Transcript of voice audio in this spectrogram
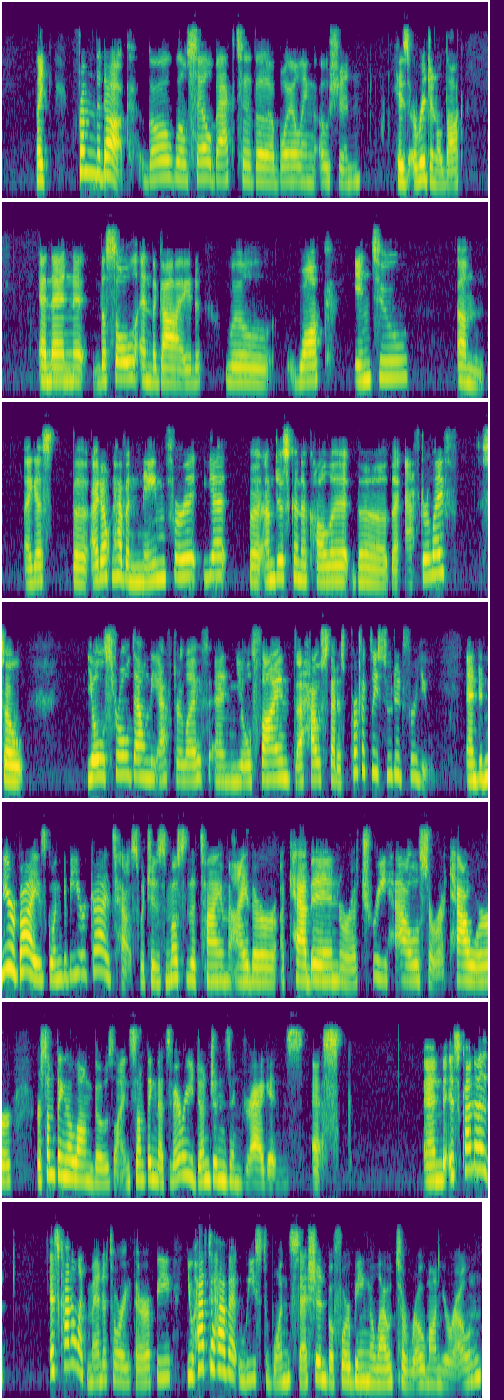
Like from the dock, Go will sail back to the boiling ocean, his original dock, and then the soul and the guide will walk into um I guess the I don't have a name for it yet, but I'm just gonna call it the the afterlife. So you'll stroll down the afterlife and you'll find the house that is perfectly suited for you. And nearby is going to be your guide's house, which is most of the time either a cabin or a tree house or a tower or something along those lines, something that's very Dungeons and Dragons esque. And it's kind of it's kind of like mandatory therapy. You have to have at least one session before being allowed to roam on your own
